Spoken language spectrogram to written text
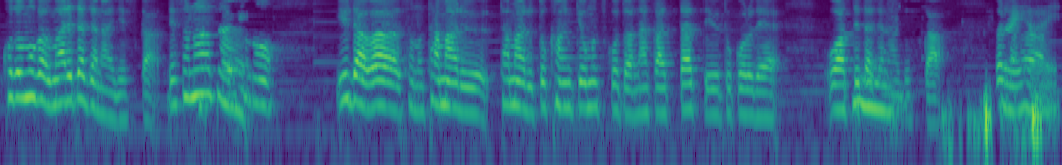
子供が生まれたじゃないですか。で、その後、はい。その、ユダは、そのタマル、タマルと関係を持つことはなかったっていうところで終わってたじゃないですか。だから、はいはい。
